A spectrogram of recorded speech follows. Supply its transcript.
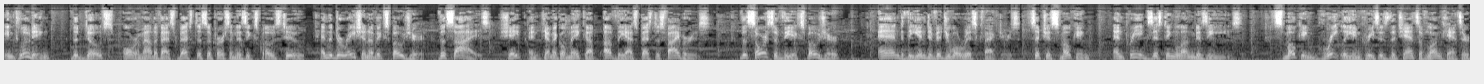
including the dose or amount of asbestos a person is exposed to, and the duration of exposure, the size, shape, and chemical makeup of the asbestos fibers. The source of the exposure and the individual risk factors, such as smoking and pre existing lung disease. Smoking greatly increases the chance of lung cancer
